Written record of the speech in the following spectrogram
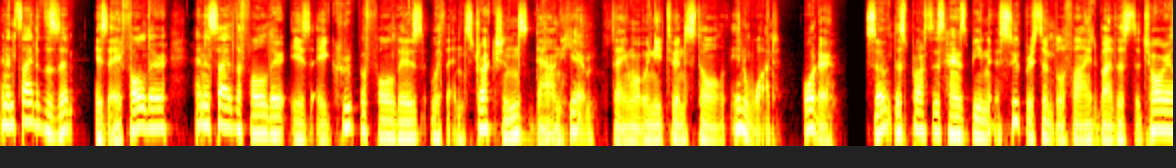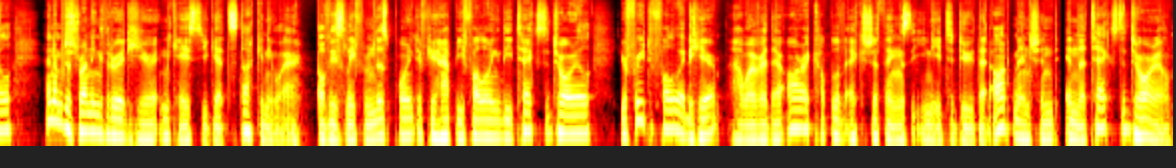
and inside of the zip is a folder, and inside of the folder is a group of folders with instructions down here, saying what we need to install in what order. So this process has been super simplified by this tutorial, and I'm just running through it here in case you get stuck anywhere. Obviously from this point, if you're happy following the text tutorial, you're free to follow it here. However, there are a couple of extra things that you need to do that aren't mentioned in the text tutorial.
